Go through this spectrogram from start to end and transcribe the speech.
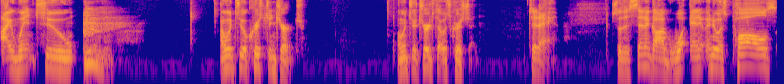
I went to I went to a Christian church. I went to a church that was Christian today. So the synagogue, and it was Paul's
